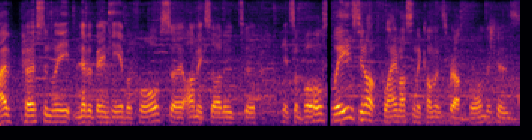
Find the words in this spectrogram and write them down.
I've personally never been here before, so I'm excited to hit some balls. Please do not flame us in the comments for our form because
